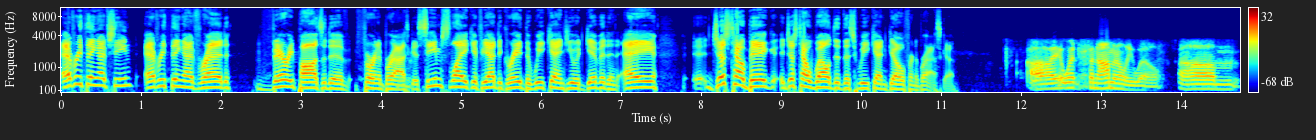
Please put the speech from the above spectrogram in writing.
Everything I've seen, everything I've read, very positive for Nebraska. It seems like if you had to grade the weekend, you would give it an A. Just how big, just how well did this weekend go for Nebraska? Uh, it went phenomenally well. Um,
